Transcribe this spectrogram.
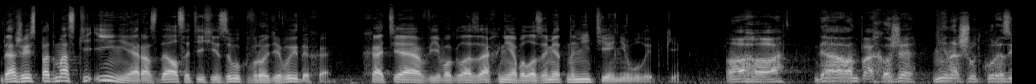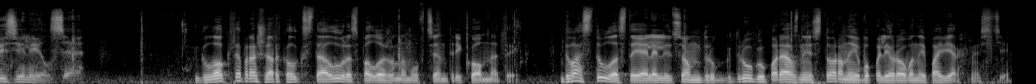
Даже из-под маски иния раздался тихий звук вроде выдоха, хотя в его глазах не было заметно ни тени улыбки. «Ого, да он, похоже, не на шутку развеселился». Глокта прошаркал к столу, расположенному в центре комнаты. Два стула стояли лицом друг к другу по разные стороны его полированной поверхности.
